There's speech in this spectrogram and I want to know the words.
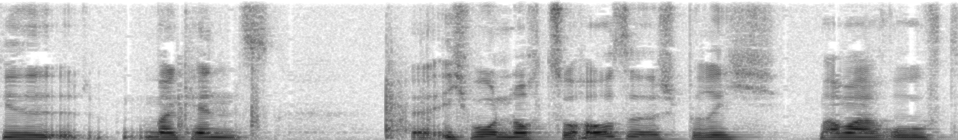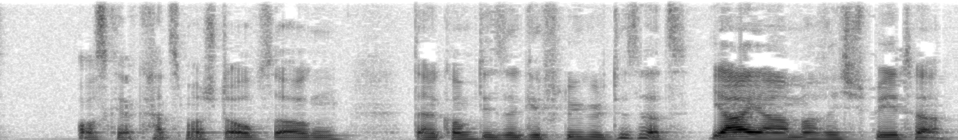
wie, man kennt es, äh, ich wohne noch zu Hause, sprich Mama ruft, Oskar, kannst mal Staubsaugen? Dann kommt dieser geflügelte Satz, ja, ja, mache ich später.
